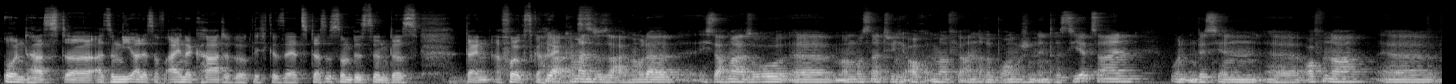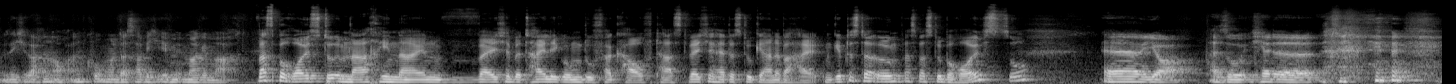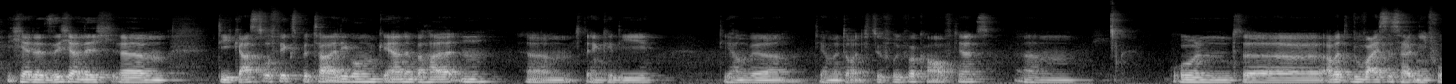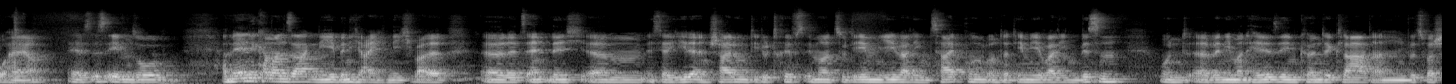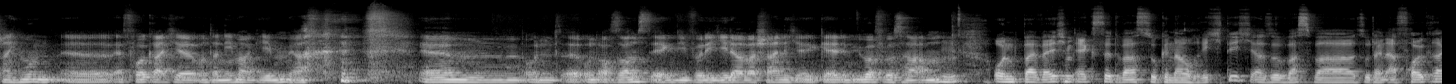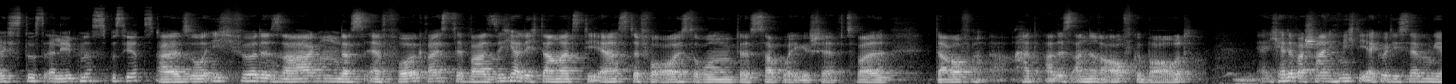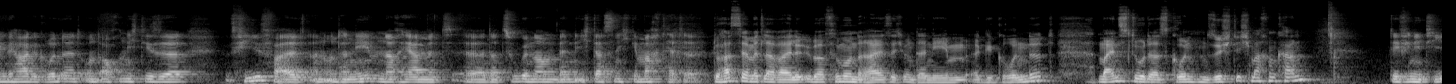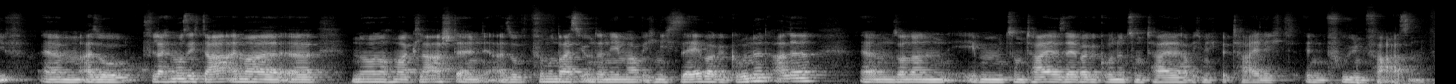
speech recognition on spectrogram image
und hast äh, also nie alles auf eine Karte wirklich gesetzt. Das ist so ein bisschen das, dein Erfolgsgeheimnis. Ja, kann man so sagen. Oder ich sag mal so, äh, man muss natürlich auch immer für andere Branchen interessiert sein und ein bisschen äh, offener äh, sich Sachen auch angucken und das habe ich eben immer gemacht. Was bereust du im Nachhinein, welche Beteiligung du verkauft hast? Welche hättest du gerne behalten? Gibt es da irgendwas, was du bereust so? Äh, ja, also ich hätte, ich hätte sicherlich ähm, die Gastrofix-Beteiligung gerne behalten. Ähm, ich denke, die, die, haben wir, die haben wir deutlich zu früh verkauft jetzt. Ähm, und, äh, aber du weißt es halt nie vorher. Ja? Es ist eben so, am Ende kann man sagen, nee, bin ich eigentlich nicht, weil äh, letztendlich ähm, ist ja jede Entscheidung, die du triffst, immer zu dem jeweiligen Zeitpunkt, unter dem jeweiligen Wissen. Und äh, wenn jemand hell sehen könnte, klar, dann wird es wahrscheinlich nur äh, erfolgreiche Unternehmer geben, ja. Ähm, und, äh, und auch sonst irgendwie würde jeder wahrscheinlich äh, Geld im Überfluss haben. Mhm. Und bei welchem Exit warst du genau richtig? Also was war so dein erfolgreichstes Erlebnis bis jetzt? Also ich würde sagen, das erfolgreichste war sicherlich damals die erste Veräußerung des Subway-Geschäfts, weil darauf hat alles andere aufgebaut. Ich hätte wahrscheinlich nicht die Equity 7 GmbH gegründet und auch nicht diese Vielfalt an Unternehmen nachher mit äh, dazugenommen, wenn ich das nicht gemacht hätte. Du hast ja mittlerweile über 35 Unternehmen äh, gegründet. Meinst du, dass Gründen süchtig machen kann? Definitiv. Ähm, also vielleicht muss ich da einmal äh, nur noch mal klarstellen, also 35 Unternehmen habe ich nicht selber gegründet, alle, ähm, sondern eben zum Teil selber gegründet, zum Teil habe ich mich beteiligt in frühen Phasen.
